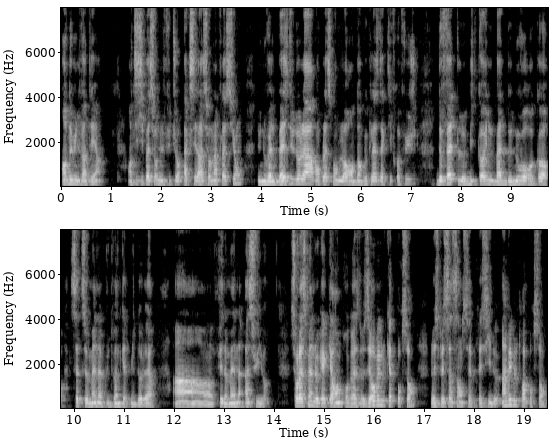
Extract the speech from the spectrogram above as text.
en 2021. Anticipation d'une future accélération de l'inflation, d'une nouvelle baisse du dollar, remplacement de l'or en tant que classe d'actifs refuge. De fait, le Bitcoin bat de nouveaux records cette semaine à plus de 24 000 dollars. Un phénomène à suivre. Sur la semaine, le CAC 40 progresse de 0,4%, le SP500 s'apprécie de 1,3%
